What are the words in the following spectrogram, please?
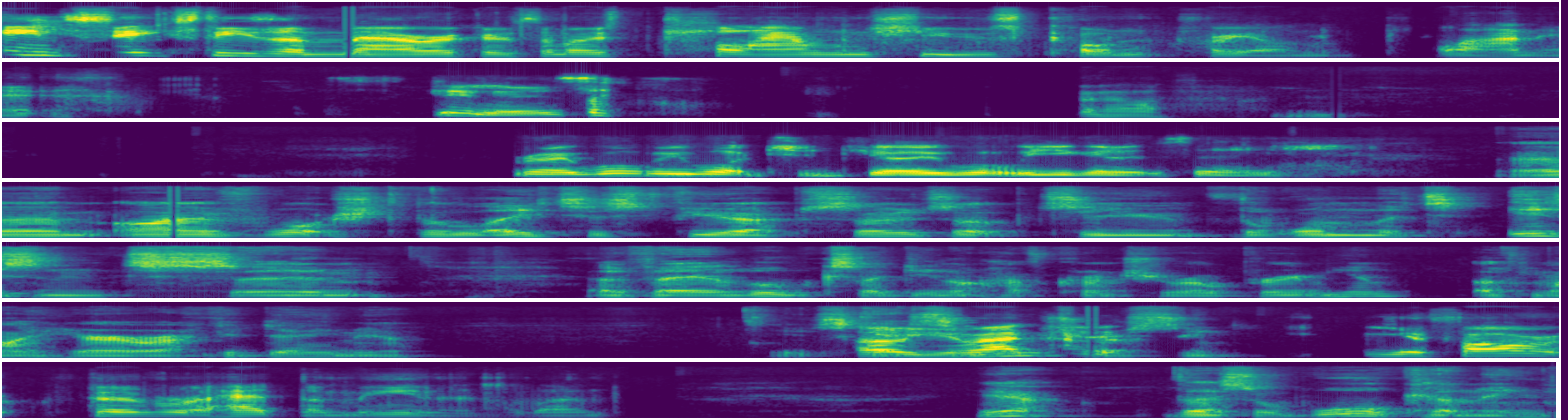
1960s America is the most clown shoes country on the planet. Still is. Oh, Right, what were we watching, Joe? What were you going to say? Um, I've watched the latest few episodes up to the one that isn't um, available because I do not have Crunchyroll Premium of My Hero Academia. It's Oh, getting you're actually- You're far further ahead than me now, then. Yeah, there's a war coming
